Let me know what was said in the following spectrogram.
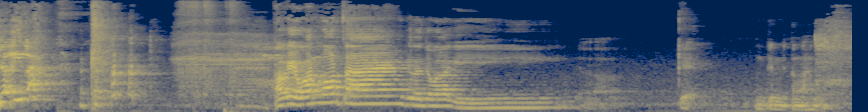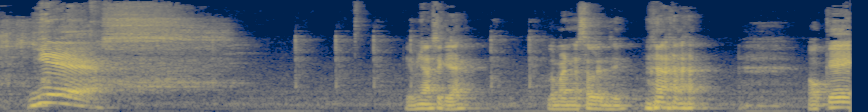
Ya ilah. Oke, okay, one more time. Kita coba lagi. Oke, mungkin di tengahnya. Yes. Gamenya asik ya. Lumayan ngeselin sih. Oke, okay,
